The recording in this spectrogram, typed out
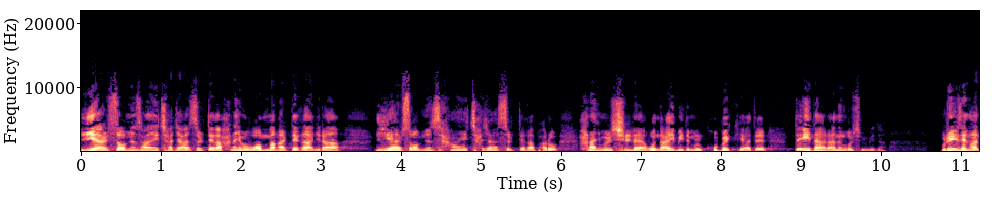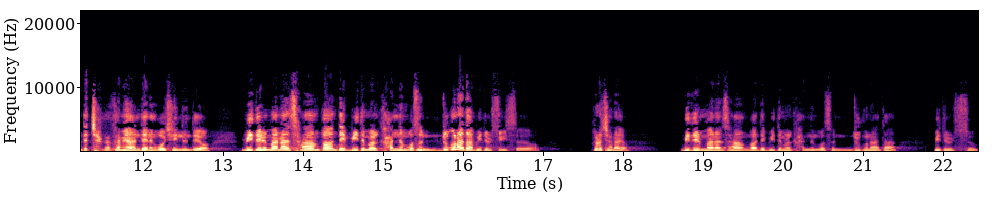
이해할 수 없는 상황이 찾아왔을 때가 하나님을 원망할 때가 아니라 이해할 수 없는 상황이 찾아왔을 때가 바로 하나님을 신뢰하고 나의 믿음을 고백해야 될 때이다라는 것입니다. 우리 인생 가운데 착각하면 안 되는 것이 있는데요. 믿을 만한 상황 가운데 믿음을 갖는 것은 누구나 다 믿을 수 있어요. 그렇잖아요. 믿을 만한 상황 가운데 믿음을 갖는 것은 누구나 다 믿을 수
